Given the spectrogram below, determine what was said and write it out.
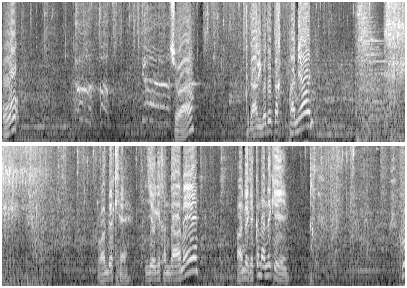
오! 좋아. 그 다음 이것도 딱 파면 완벽해. 이제 여기 간 다음에 완벽해 끝났네 게임 후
